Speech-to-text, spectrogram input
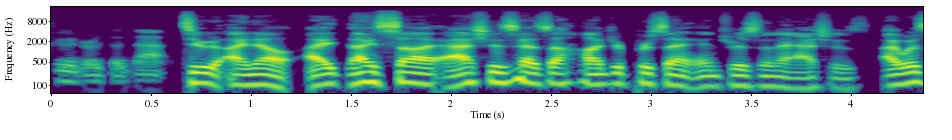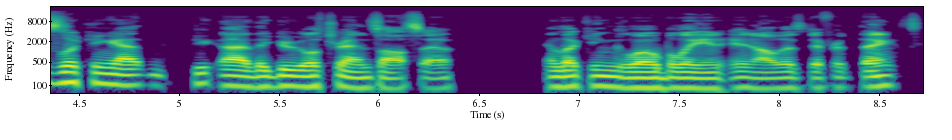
sooner than that. Dude, I know. I, I saw Ashes has hundred percent interest in Ashes. I was looking at uh, the Google Trends also, and looking globally in, in all those different things.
